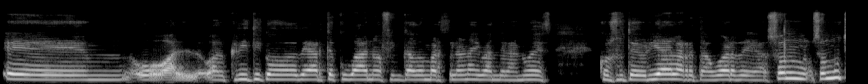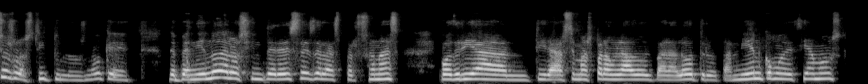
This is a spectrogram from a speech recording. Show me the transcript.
eh, o, al, crítico de arte cubano afincado en Barcelona, Iván de la Nuez, con su teoría de la retaguardia. Son, son muchos los títulos ¿no? que, dependiendo de los intereses de las personas, podrían tirarse más para un lado y para el otro. También, como decíamos,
